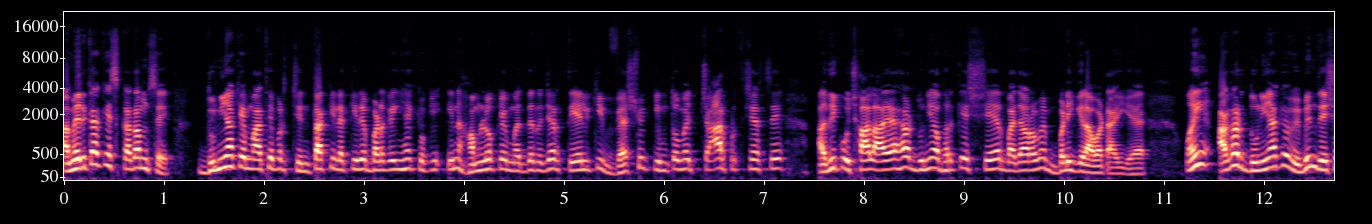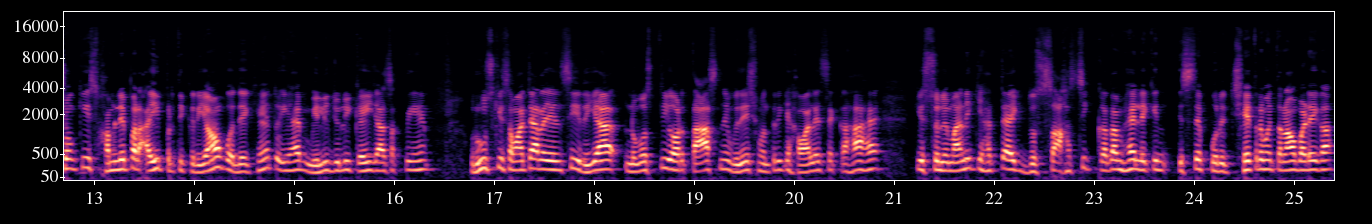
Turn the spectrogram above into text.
अमेरिका के इस कदम से दुनिया के माथे पर चिंता की लकीरें बढ़ गई हैं, क्योंकि इन हमलों के मद्देनजर तेल की वैश्विक कीमतों में चार प्रतिशत से अधिक उछाल आया है और दुनिया भर के शेयर बाजारों में बड़ी गिरावट आई है। वहीं अगर दुनिया के विभिन्न देशों की इस हमले पर आई प्रतिक्रियाओं को देखें तो यह मिलीजुली कही जा सकती हैं। रूस की समाचार एजेंसी रिया नोवस्ती और तास ने विदेश मंत्री के हवाले से कहा है कि सुलेमानी की हत्या एक दुस्साहसिक कदम है, लेकिन इससे पूरे क्षेत्र में तनाव बढ़ेगा।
